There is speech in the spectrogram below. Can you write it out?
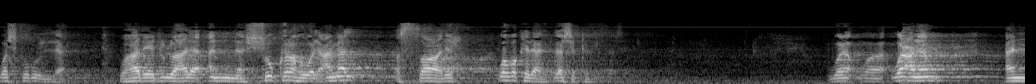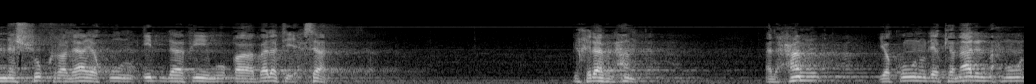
واشكروا لله. وهذا يدل على أن الشكر هو العمل الصالح وهو كذلك لا شك فيه. واعلم أن الشكر لا يكون إلا في مقابلة إحسان. بخلاف الحمد. الحمد يكون لكمال المحمود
